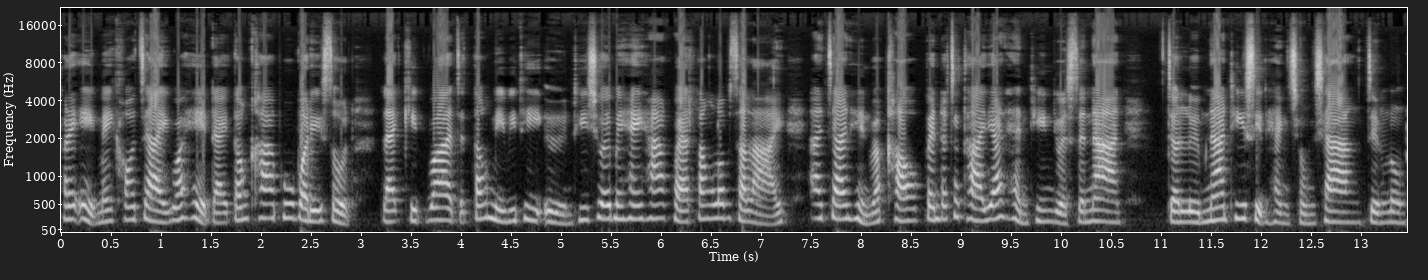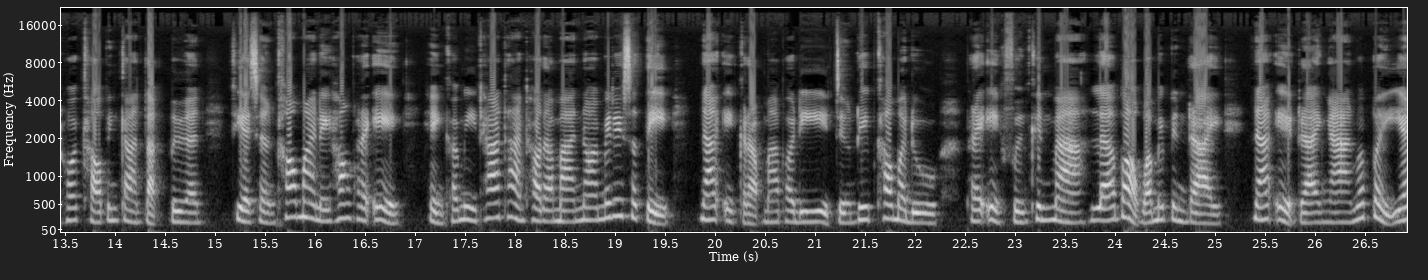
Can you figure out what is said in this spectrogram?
พระเอกไม่เข้าใจว่าเหตุใดต้องฆ่าผู้บริสุทธิ์ และคิดว่าจะต้องมีวิธีอื่นที่ช่วยไม่ให้ห้าแคว้นต้องล่มสลาย อาจารย์เห็นว่าเขาเป็นรัชทายาทแห่งทีนหยวนสนานจนลืมหน้าที่สิทธิ์แห่งชงชาง จึงลงโทษเขาเป็นการตักเตือน เทียเฉิงเข้ามาในห้องพระเอก เห็นเขามีท่าทางทรมานนอนไม่ได้สติ นางเอกกลับมาพอดีจึงรีบเข้ามาดู พระเอกฟื้นขึ้นมา แล้วบอกว่าไม่เป็นไร นางเอกรายงานว่าเป่ยเย่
